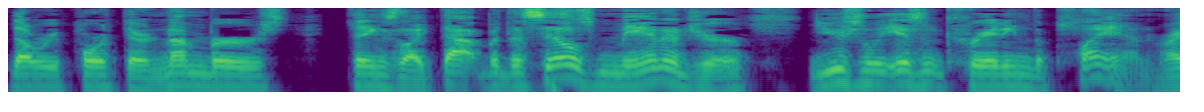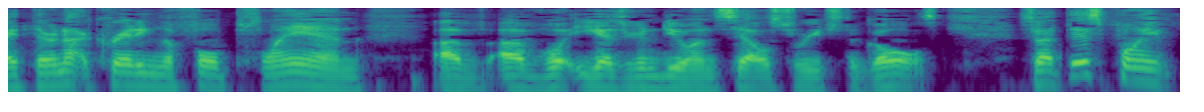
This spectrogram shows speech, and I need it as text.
They'll report their numbers, things like that. But the sales manager usually isn't creating the plan, right? They're not creating the full plan of, of what you guys are going to do on sales to reach the goals. So at this point,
